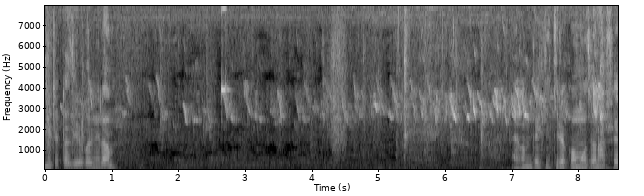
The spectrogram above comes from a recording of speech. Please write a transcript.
মিটারটা জিরো করে নিলাম। এখন দেখি কীরকম ওজন আসে।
